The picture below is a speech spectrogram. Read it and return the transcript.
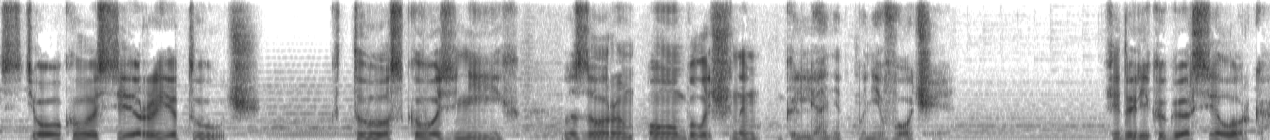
Стекла серые туч. Кто сквозь них взором облачным глянет мне в очи? Федерико Гарсия Лорка.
